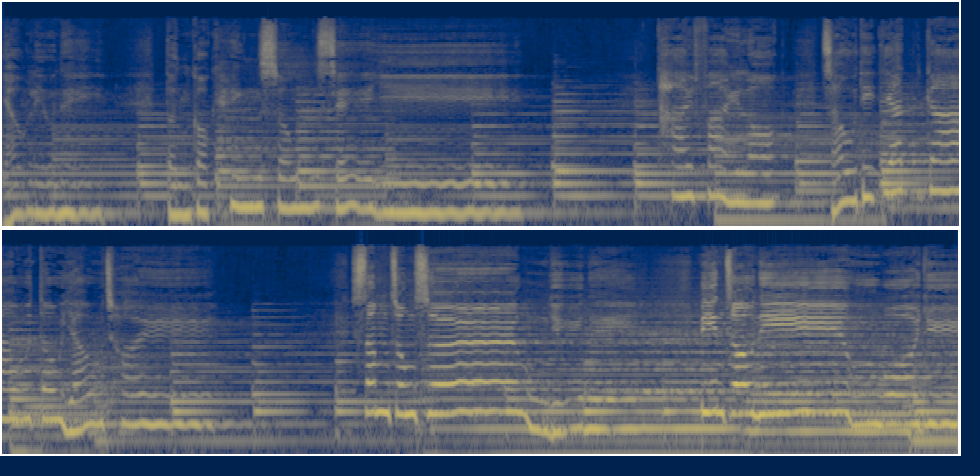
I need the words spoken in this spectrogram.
有了你，顿觉轻松惬意。太快乐，就跌一跤都有趣。心中想与你，变做鸟和鱼。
